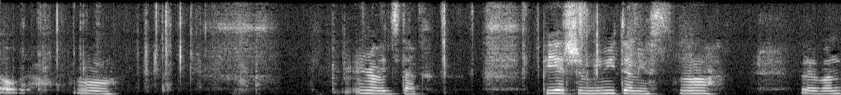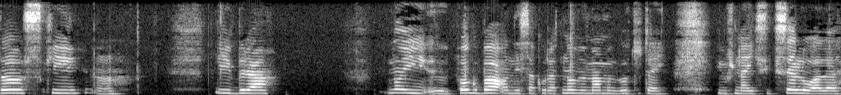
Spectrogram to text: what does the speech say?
Dobra. O. No więc tak. Pierwszym limitem jest no, Lewandowski, no, Ibra. No i y, Pogba, on jest akurat nowy, mamy go tutaj już na XXL-u, ale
